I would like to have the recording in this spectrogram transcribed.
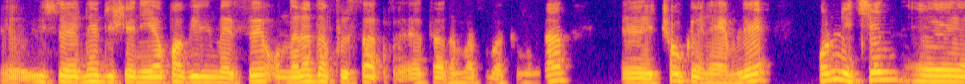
e, üzerine düşeni yapabilmesi, onlara da fırsat e, tanıması bakımından e, çok önemli. Onun için e,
